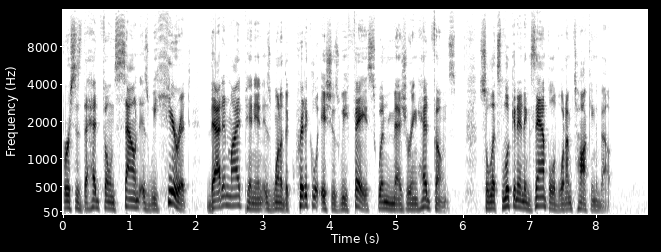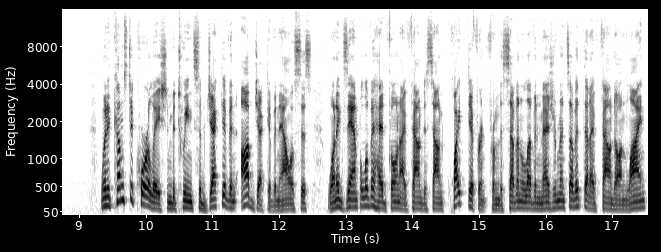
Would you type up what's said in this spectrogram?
versus the headphone's sound as we hear it, that in my opinion is one of the critical issues we face when measuring headphones. So let's look at an example of what I'm talking about. When it comes to correlation between subjective and objective analysis, one example of a headphone I've found to sound quite different from the 711 measurements of it that I've found online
